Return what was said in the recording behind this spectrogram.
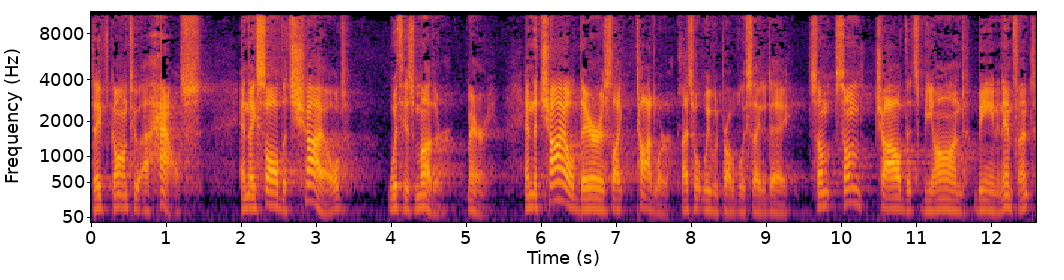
They've gone to a house and they saw the child with his mother, Mary. And the child there is like toddler. That's what we would probably say today. Some, some child that's beyond being an infant,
